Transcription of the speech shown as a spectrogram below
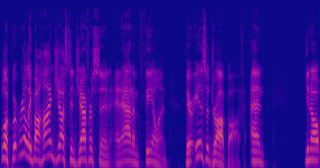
Look, but really behind Justin Jefferson and Adam Thielen, there is a drop off. And you know,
